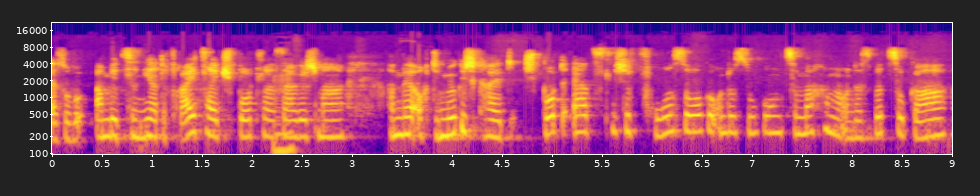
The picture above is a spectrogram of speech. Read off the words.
also ambitionierte Freizeitsportler, mhm. sage ich mal, haben wir auch die Möglichkeit, sportärztliche Vorsorgeuntersuchungen zu machen. Und das wird sogar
